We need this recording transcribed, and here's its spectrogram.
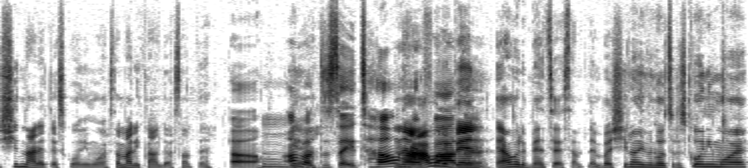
She's not at that school anymore. Somebody found out something. Oh, I was mm. Yeah. about to say, tell her. no, I would have been, I would have been said something, but she don't even go to the school anymore.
